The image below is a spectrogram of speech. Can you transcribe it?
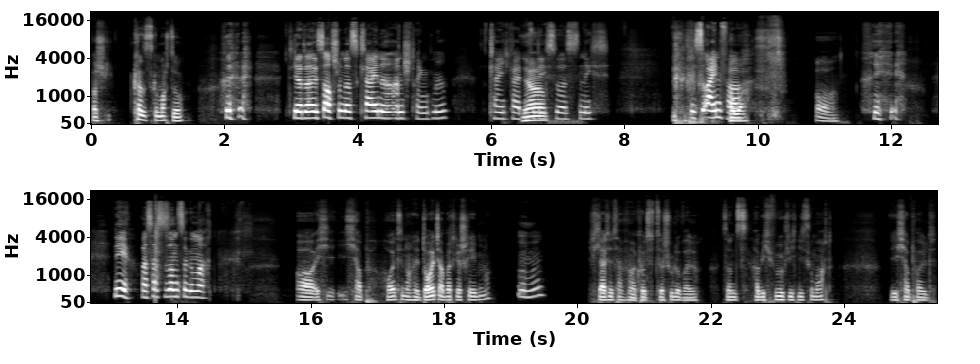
was krasses gemacht so. ja, da ist auch schon das Kleine anstrengend, ne? Kleinigkeiten Ja. für dich so ist nicht, ist nicht so einfach. Oh. nee, was hast du sonst so gemacht? Oh, ich, ich habe heute noch eine Deutscharbeit geschrieben. Mhm. Ich leite jetzt einfach mal kurz zur Schule, weil sonst habe ich wirklich nichts gemacht. Ich habe halt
